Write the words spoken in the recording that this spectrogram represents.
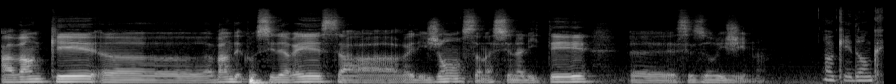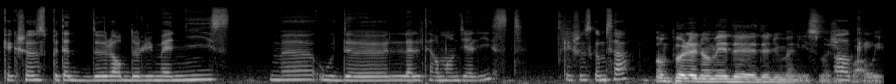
avant, que, euh, avant de considérer sa religion, sa nationalité, ses origines. Ok, donc quelque chose peut-être de l'ordre de l'humanisme ou de l'altermondialiste Quelque chose comme ça? On peut le nommer de, de l'humanisme, je crois, oui.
